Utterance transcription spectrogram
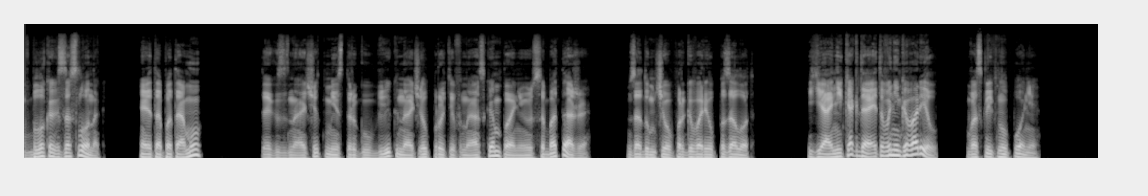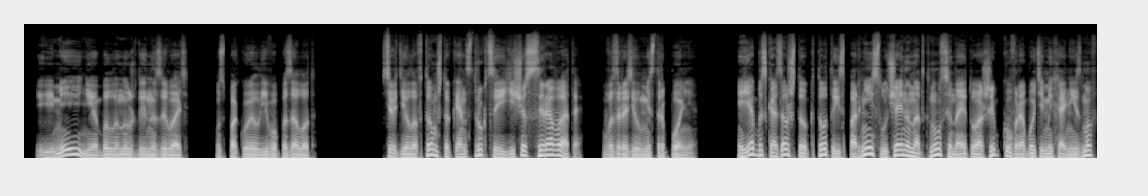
в блоках заслонок. Это потому, «Так значит, мистер Губвик начал против нас кампанию саботажа», задумчиво проговорил Позолот. «Я никогда этого не говорил!» — воскликнул Пони. «Имя и не было нужды называть», — успокоил его Позолот. «Все дело в том, что конструкция еще сыровата», — возразил мистер Пони. Я бы сказал, что кто-то из парней случайно наткнулся на эту ошибку в работе механизмов,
